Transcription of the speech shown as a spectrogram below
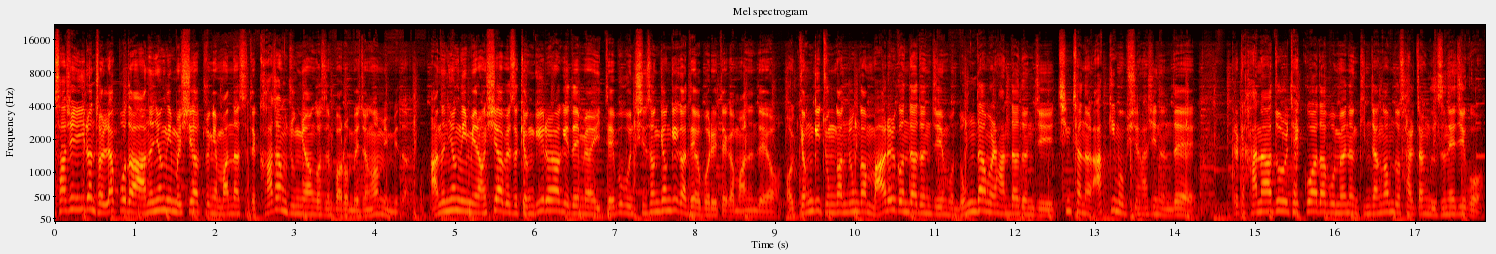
사실 이런 전략보다 아는 형님을 시합 중에 만났을 때 가장 중요한 것은 바로 매정함입니다. 아는 형님이랑 시합에서 경기를 하게 되면 이 대부분 친선 경기가 되어버릴 때가 많은데요. 어, 경기 중간중간 말을 건다든지 뭐 농담을 한다든지 칭찬을 아낌없이 하시는데 이렇게 하나 둘 대꾸하다 보면은 긴장감도 살짝 느슨해지고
